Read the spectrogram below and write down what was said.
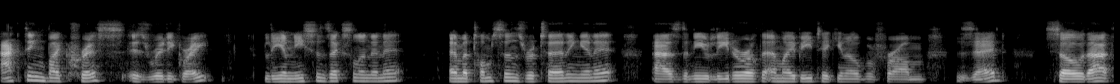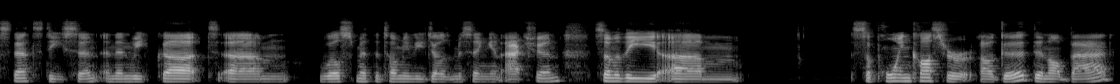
acting by Chris is really great. Liam Neeson's excellent in it. Emma Thompson's returning in it as the new leader of the MIB, taking over from Zed. So that's that's decent. And then we've got um, Will Smith and Tommy Lee Jones missing in action. Some of the um, supporting costs are, are good. They're not bad.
